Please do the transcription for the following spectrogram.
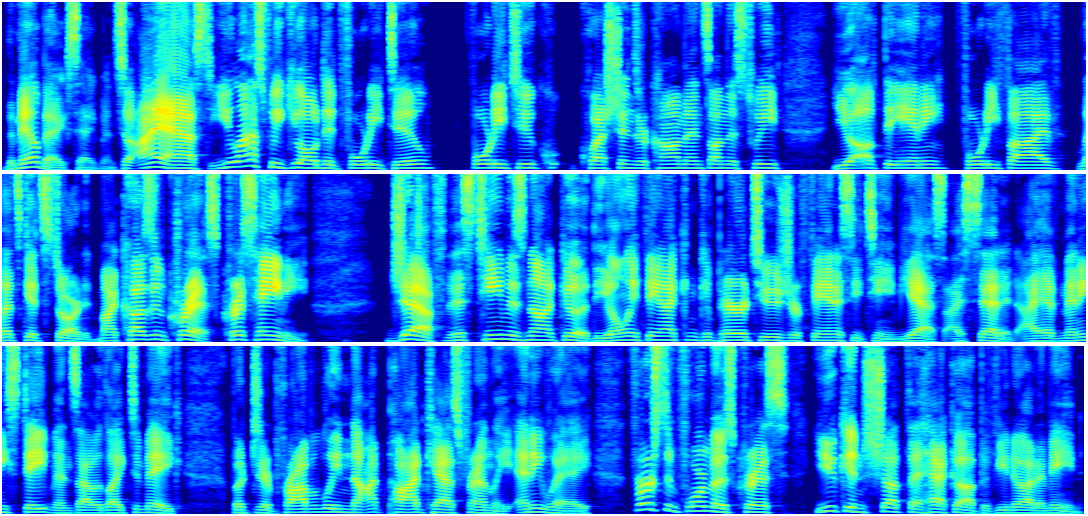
the mailbag segment. So I asked you last week. You all did 42, 42 qu- questions or comments on this tweet. You upped the ante, 45. Let's get started. My cousin Chris, Chris Haney. Jeff, this team is not good. The only thing I can compare it to is your fantasy team. Yes, I said it. I have many statements I would like to make, but they're probably not podcast friendly. Anyway, first and foremost, Chris, you can shut the heck up if you know what I mean.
